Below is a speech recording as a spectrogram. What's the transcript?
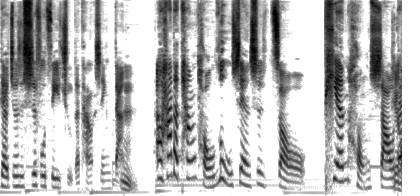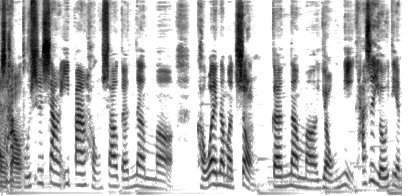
对，就是师傅自己煮的溏心蛋。嗯，啊，它的汤头路线是走偏红烧，但是它不是像一般红烧的那么口味那么重，跟那么油腻，它是有一点，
